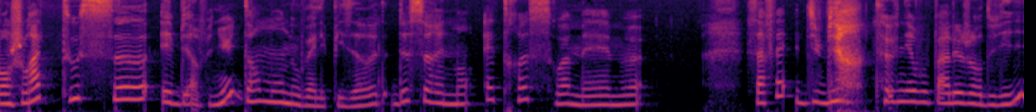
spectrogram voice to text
Bonjour à tous et bienvenue dans mon nouvel épisode de Sereinement être soi-même. Ça fait du bien de venir vous parler aujourd'hui.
